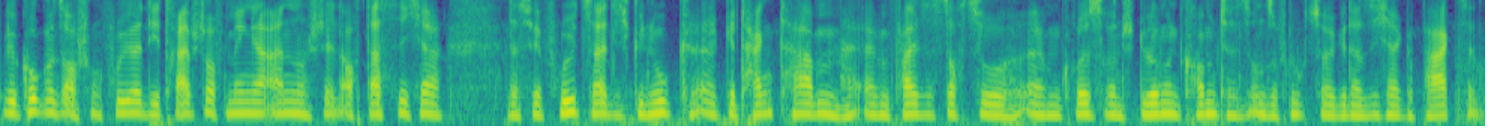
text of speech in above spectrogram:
Wir gucken uns auch schon früher die Treibstoffmenge an und stellen auch das sicher, dass wir frühzeitig genug äh, getankt haben, ähm, falls es doch zu ähm, größeren Stürmen kommt, dass unsere Flugzeuge da sicher geparkt sind.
